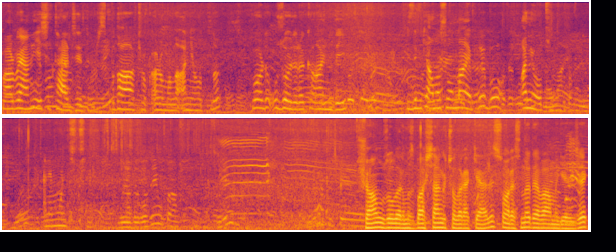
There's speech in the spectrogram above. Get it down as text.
Barbeyenli yeşil tercih ediyoruz. Bu daha çok aromalı, aniotlu. Bu arada uzoyla rakı aynı değil. Bizimki Amazon'dan yapılıyor. Bu aniotundan yapılıyor. Anemon çiçeği. Şu an uzolarımız başlangıç olarak geldi. Sonrasında devamı gelecek.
